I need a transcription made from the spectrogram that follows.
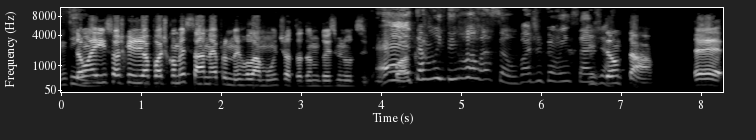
Então Sim. é isso, acho que a gente já pode começar, né? Pra não enrolar muito, já tá dando dois minutos e É, tá muita enrolação, pode começar já. Então tá. É,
